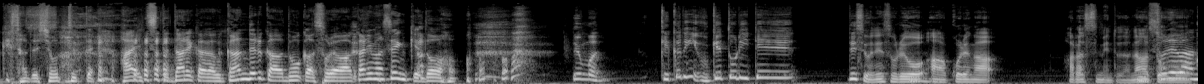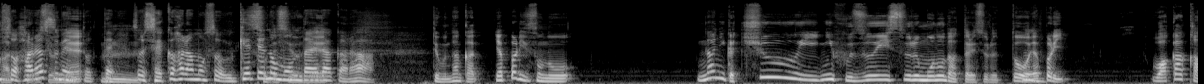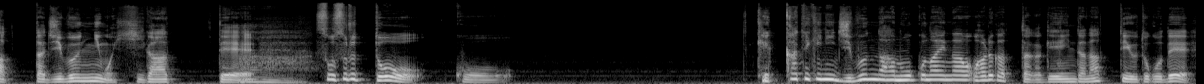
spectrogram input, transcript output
受けたでしょって言って、はい、つって誰かが浮かんでるかどうかはそれはわかりませんけど、でもまあ、結果的に受け取り手ですよね、それを、あこれがハラスメントだなとそれはそう、ハラスメントって、うん。それセクハラもそう、受け手の問題だから、でもなんか、やっぱりその、何か注意に付随するものだったりすると、うん。やっぱり若かった自分にも非があって、あそうすると、こう、結果的に自分のあの行いが悪かったが原因だなっていうところで、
